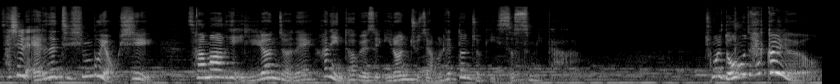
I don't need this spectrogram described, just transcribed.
사실 에르네티 신부 역시 사망하기 1년 전에 한 인터뷰에서 이런 주장을 했던 적이 있었습니다. 정말 너무 헷갈려요.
